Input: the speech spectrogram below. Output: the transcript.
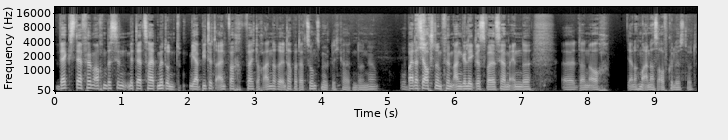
wächst der Film auch ein bisschen mit der Zeit mit und ja, bietet einfach vielleicht auch andere Interpretationsmöglichkeiten dann, ja. Wobei das ja auch schon im Film angelegt ist, weil es ja am Ende äh, dann auch ja nochmal anders aufgelöst wird.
